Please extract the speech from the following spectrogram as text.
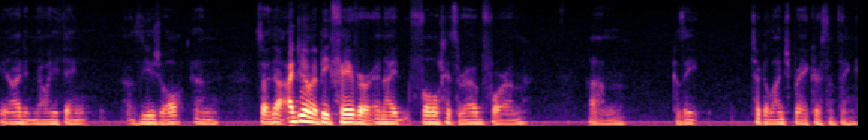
you know, I didn't know anything as usual, and so I'd do him a big favor and I'd fold his robe for him because um, he took a lunch break or something.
